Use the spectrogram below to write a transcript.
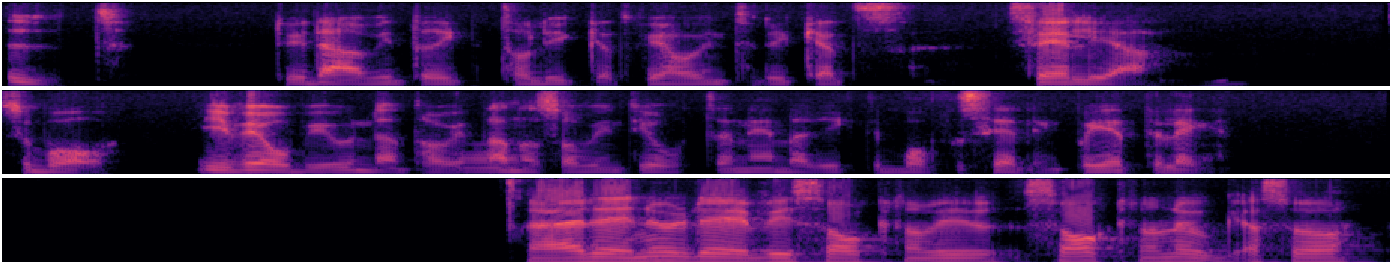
ut. Det är där vi inte riktigt har lyckats. Vi har inte lyckats sälja så bra. I Vårby undantaget. Ja. Annars har vi inte gjort en enda riktigt bra försäljning på jättelänge. Nej, det är nog det vi saknar. Vi saknar nog alltså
